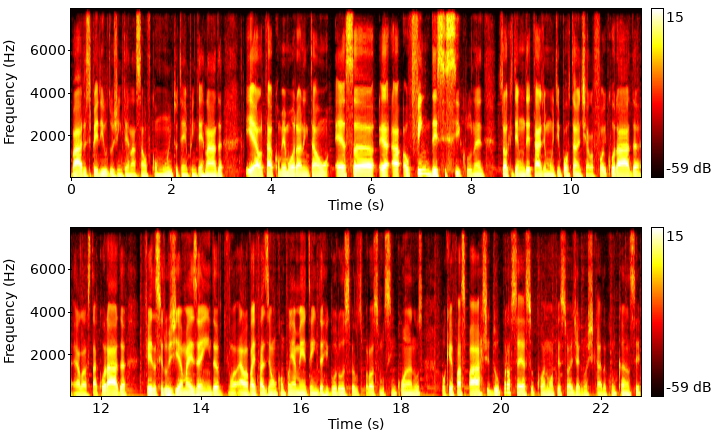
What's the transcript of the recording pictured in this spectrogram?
vários períodos de internação, ficou muito tempo internada. E ela está comemorando, então, essa é a, o fim desse ciclo, né? Só que tem um detalhe muito importante: ela foi curada, ela está curada, fez a cirurgia, mas ainda ela vai fazer um acompanhamento ainda rigoroso pelos próximos cinco anos, porque faz parte do processo quando uma pessoa é diagnosticada com câncer.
